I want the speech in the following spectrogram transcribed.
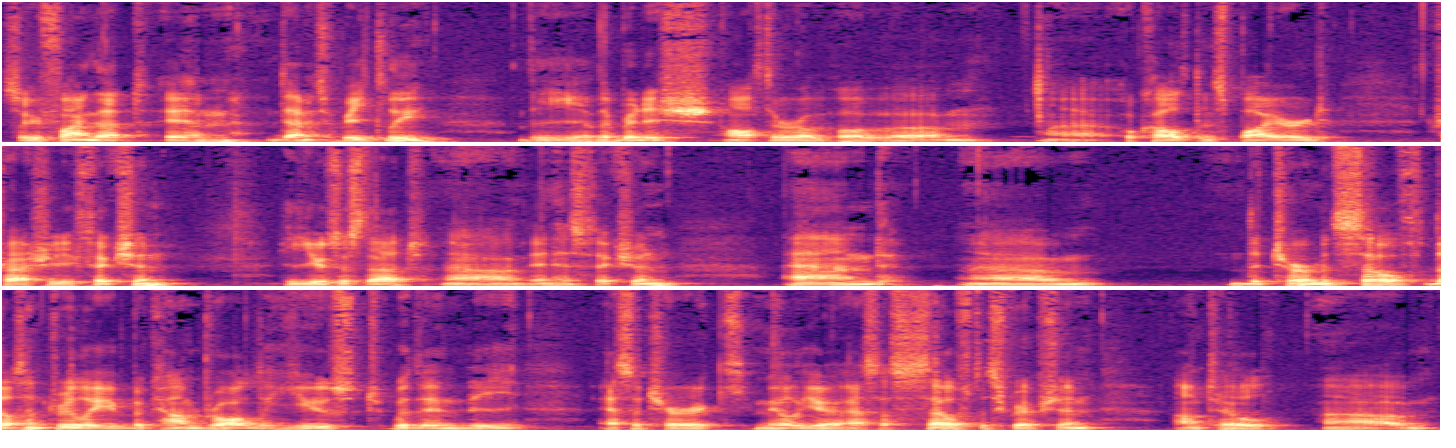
So you find that in Dennis Wheatley, the the British author of, of um, uh, occult inspired trashy fiction. He uses that uh, in his fiction, and um, the term itself doesn't really become broadly used within the esoteric milieu as a self description until um,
